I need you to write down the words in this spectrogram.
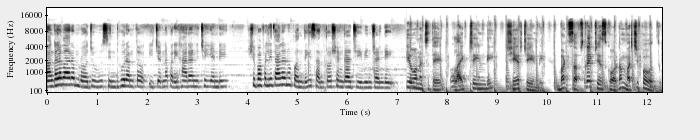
మంగళవారం రోజు సింధూరంతో ఈ చిన్న పరిహారాన్ని చేయండి శుభ ఫలితాలను పొంది సంతోషంగా జీవించండి. వీడియో నచ్చితే లైక్ చేయండి షేర్ చేయండి. బట్ సబ్స్క్రైబ్ చేసుకోవడం మర్చిపోవద్దు.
